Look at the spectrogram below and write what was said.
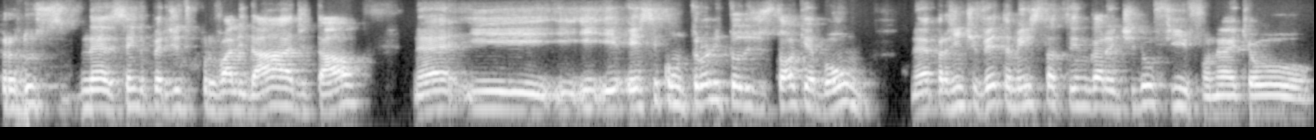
produtos né, sendo perdidos por validade e tal. Né? E, e, e esse controle todo de estoque é bom né, para a gente ver também se está tendo garantido o FIFO, né, que é o,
